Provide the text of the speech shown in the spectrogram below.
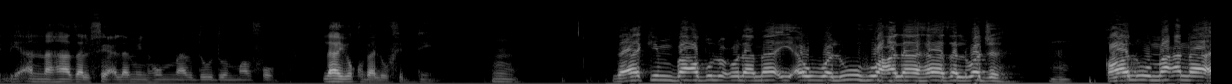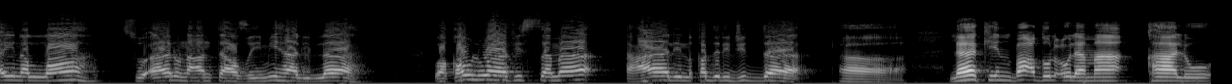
لأن هذا الفعل منهم مردود مرفوض لا يقبل في الدين. لكن بعض العلماء أولوه على هذا الوجه. قالوا معنى أين الله؟ سؤال عن تعظيمها لله. وقولها في السماء عالي القدر جدا. آه. لكن بعض العلماء قالوا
